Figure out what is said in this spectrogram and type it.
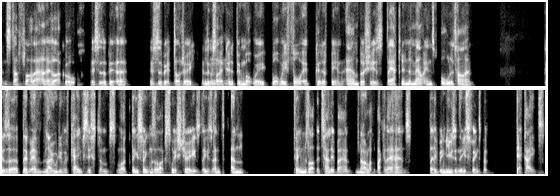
and stuff like that, and they're like, oh, this is a bit uh, this is a bit dodgy. It looks like it Mm. could have been what we what we thought it could have been. Ambushes, they happen in the mountains all the time because uh, they're loaded with cave systems. Like these things are like Swiss cheese. These and and teams like the Taliban know like the back of their hands. They've been using these things for decades.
